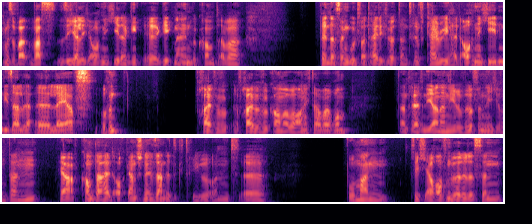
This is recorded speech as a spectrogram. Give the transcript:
also was sicherlich auch nicht jeder äh, Gegner hinbekommt, aber wenn das dann gut verteidigt wird, dann trifft Kyrie halt auch nicht jeden dieser äh, Layups und Freiwürfe kommen aber auch nicht dabei rum. Dann treffen die anderen ihre Würfe nicht und dann ja, kommt da halt auch ganz schnell Sand ins Getriebe und äh, wo man sich erhoffen würde, dass dann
